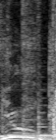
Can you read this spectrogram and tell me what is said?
You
